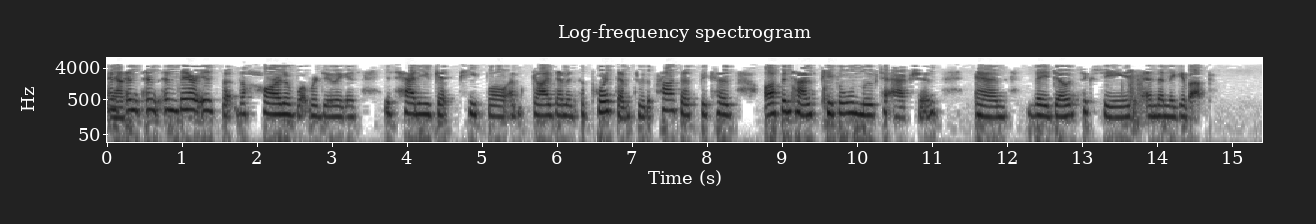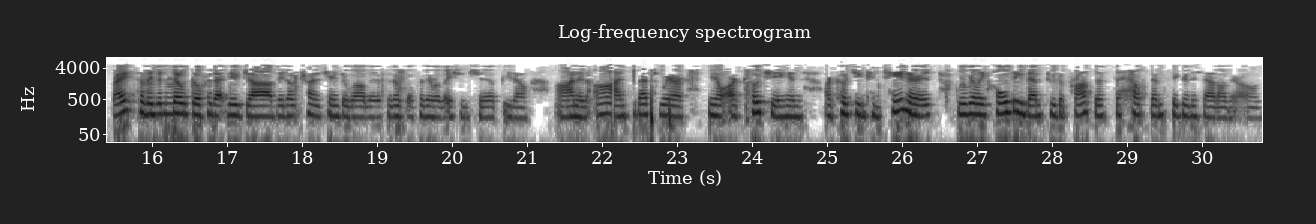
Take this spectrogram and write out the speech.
And, yeah. and, and, and there is the, the heart of what we're doing is, is how do you get people, and guide them and support them through the process because oftentimes people will move to action and they don't succeed and then they give up. Right? So they just don't mm-hmm. go for that new job. They don't try to change their wellness. They don't go for their relationship, you know, on and on. So that's where, you know, our coaching and our coaching container is we're really holding them through the process to help them figure this out on their own.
